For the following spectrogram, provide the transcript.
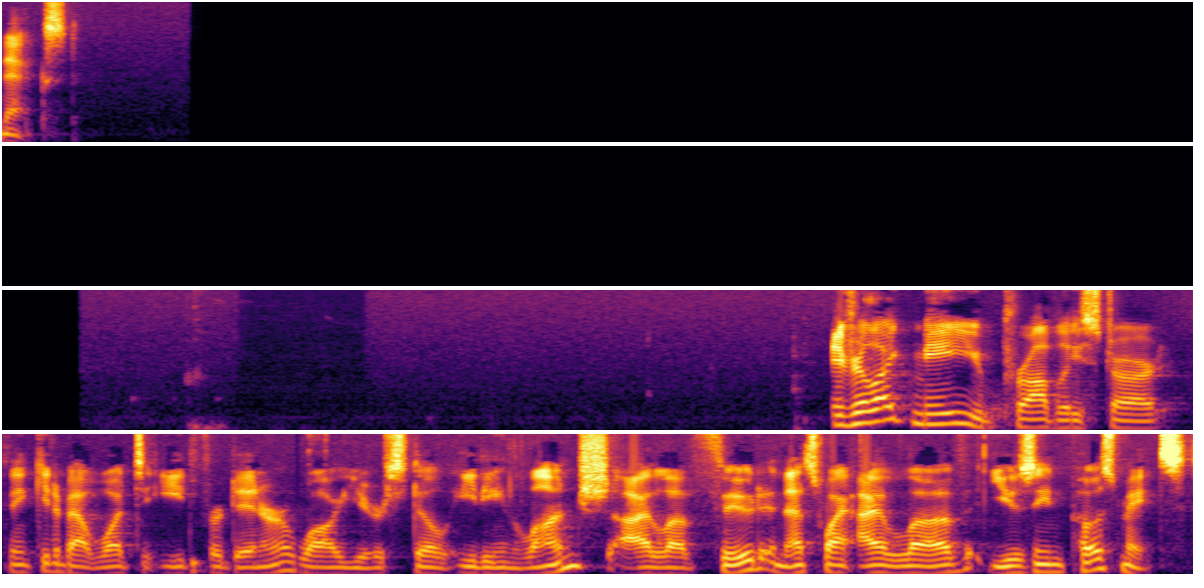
next. If you're like me, you probably start thinking about what to eat for dinner while you're still eating lunch. I love food, and that's why I love using Postmates.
